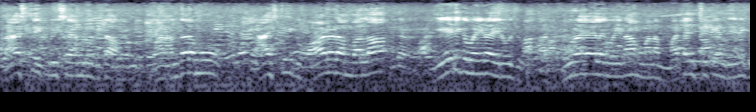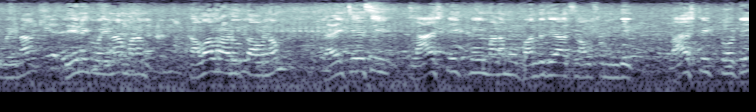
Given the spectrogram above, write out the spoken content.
ప్లాస్టిక్ విషయంలో గిట మనందరము ప్లాస్టిక్ వాడడం వల్ల ఏడికి పోయినా ఈరోజు కూరగాయలకు పోయినా మనం మటన్ చికెన్ దేనికి పోయినా దేనికి పోయినా మనం కవర్లు అడుగుతూ ఉన్నాం. దయచేసి ప్లాస్టిక్ని మనము బంద్ చేయాల్సిన అవసరం ఉంది. ప్లాస్టిక్ తోటి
